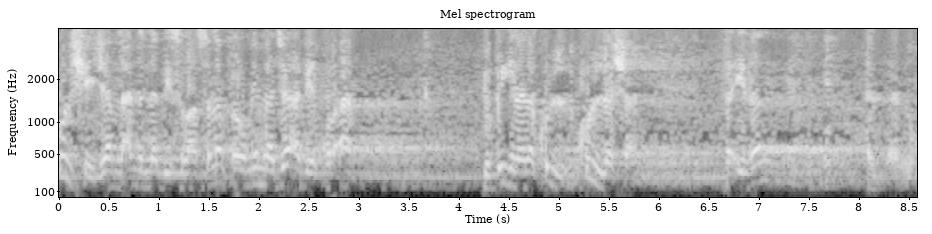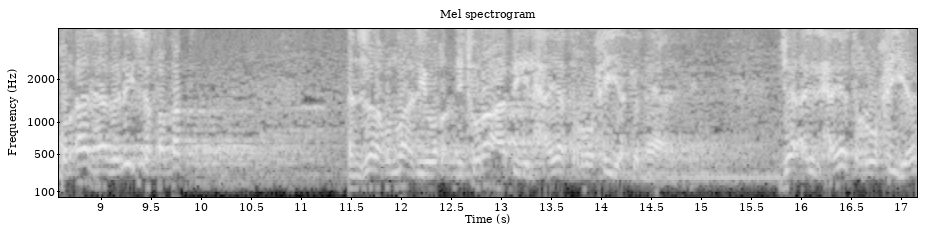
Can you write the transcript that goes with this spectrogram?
كل شيء جاء من عند النبي صلى الله عليه وسلم فهو مما جاء به القرآن. يبين لنا كل كل شأن. فإذا القرآن هذا ليس فقط أنزله الله لتراعى به الحياة الروحية كما يعني. جاء للحياة الروحية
